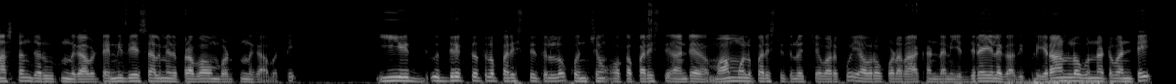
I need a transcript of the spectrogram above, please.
నష్టం జరుగుతుంది కాబట్టి అన్ని దేశాల మీద ప్రభావం పడుతుంది కాబట్టి ఈ ఉద్- ఉద్రిక్తతల పరిస్థితుల్లో కొంచెం ఒక పరిస్థితి అంటే మామూలు పరిస్థితులు వచ్చే వరకు ఎవరో కూడా రాకండి అని ఇజ్రాయేల్ కాదు. ఇప్పుడు ఇరాన్లో ఉన్నటువంటి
